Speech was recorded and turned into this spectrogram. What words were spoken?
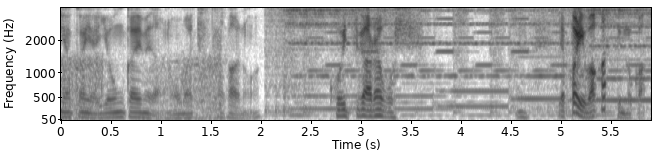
やかんや4回目だな、お前と戦うのは。こいつがラゴス。うんやっぱり分かってんのか？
